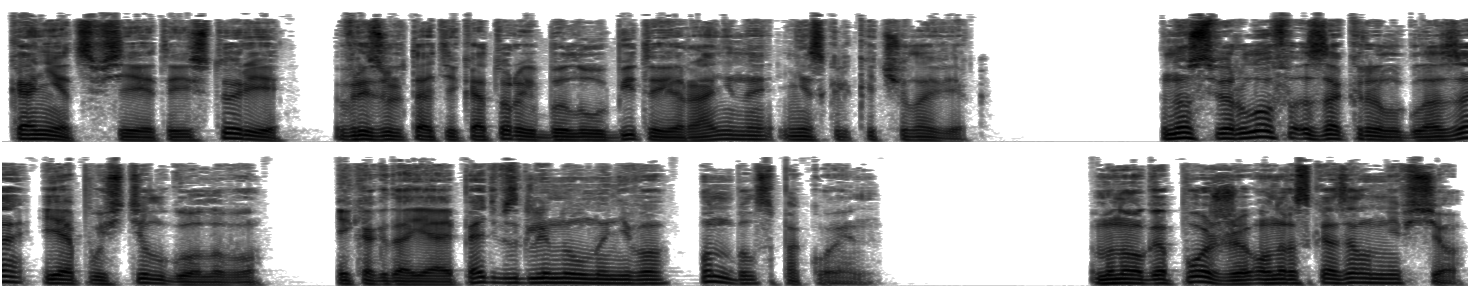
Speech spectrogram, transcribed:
Конец всей этой истории, в результате которой было убито и ранено несколько человек. Но Сверлов закрыл глаза и опустил голову, и когда я опять взглянул на него, он был спокоен. Много позже он рассказал мне все.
